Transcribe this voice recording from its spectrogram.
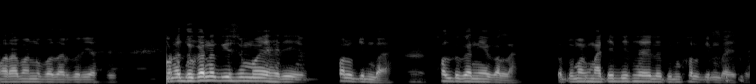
মৰা মানুহ বজাৰ কৰি আছে। মানে দোকানত গৈছো মই হেৰি ফল কিনবা। ফল দোকানীয়ে ক'লা। তোমাক মাটি দি থৈ আহিলো তুমি ফল কিনবা আহিছা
